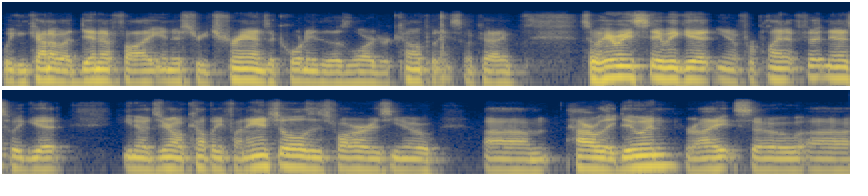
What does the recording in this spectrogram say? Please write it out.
we can kind of identify industry trends according to those larger companies, okay? So here we see we get, you know, for Planet Fitness, we get, you know, general company financials as far as, you know, um, how are they doing, right? So, uh,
